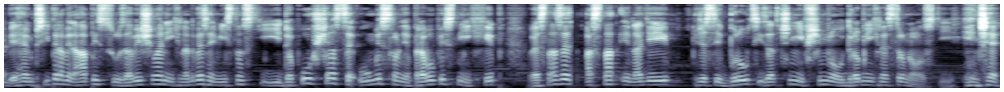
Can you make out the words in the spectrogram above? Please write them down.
během přípravy nápisů zavěšovaných na dveře místností dopouštěl se úmyslně pravopisných chyb ve snaze a snad i naději, že si budoucí zatčení všimnou drobných nesrovnalostí. Jenže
